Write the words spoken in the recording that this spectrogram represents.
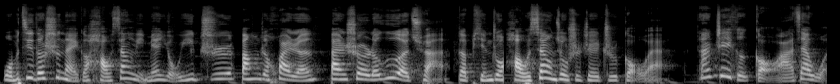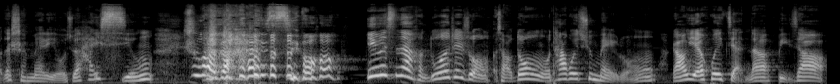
我不记得是哪个，好像里面有一只帮着坏人办事儿的恶犬的品种，好像就是这只狗，哎，但是这个狗啊，在我的审美里，我觉得还行，这个还行。因为现在很多这种小动物，它会去美容，然后也会剪的比较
